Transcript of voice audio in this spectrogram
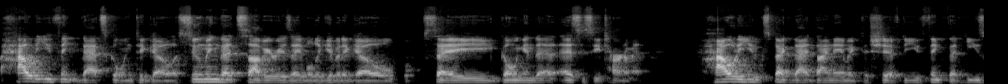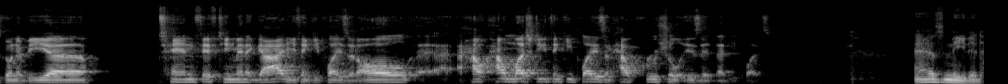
how do you think that's going to go? Assuming that Sahvir is able to give it a go, say going into SEC tournament, how do you expect that dynamic to shift? Do you think that he's going to be a 10, 15 minute guy? Do you think he plays at all? How, how much do you think he plays and how crucial is it that he plays? As needed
